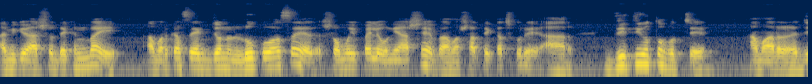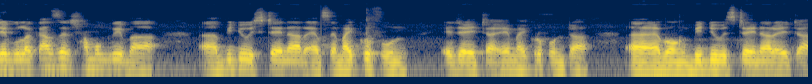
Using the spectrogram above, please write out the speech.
আমি কি আসলে দেখেন, ভাই, আমার কাছে একজন লোকও আছে, সময় পাইলে উনি আসে বা আমার সাথে কাজ করে। আর দ্বিতীয়ত হচ্ছে, আমার যেগুলা কাজের সামগ্রী বা ভিডিও স্টেনার মাইক্রোফোন এই যে এটা, এই মাইক্রোফোনটা এবং ভিডিও স্টেনার এটা,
